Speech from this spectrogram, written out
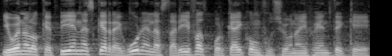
Y bueno, lo que piden es que regulen las tarifas porque hay confusión. Hay gente que,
